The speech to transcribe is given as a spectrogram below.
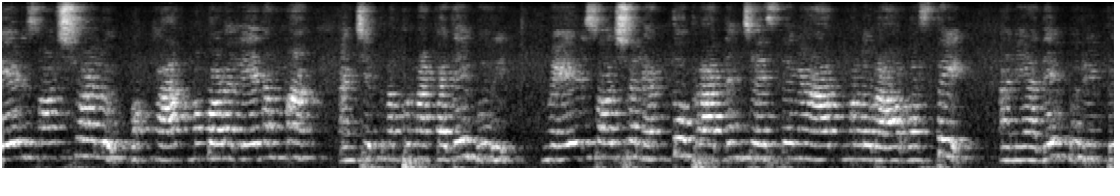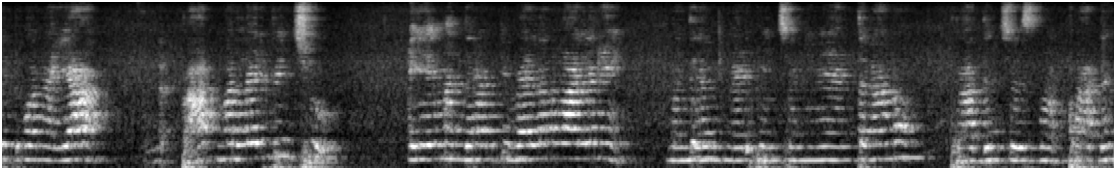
ఏడు సంవత్సరాలు ఒక్క ఆత్మ కూడా లేదమ్మా అని చెప్పినప్పుడు నాకు అదే గురి. ఏడు సంవత్సరాలు ఎంతో ప్రార్థన చేస్తేనే ఆత్మలు రా వస్తాయి అని అదే గురి పెట్టుకొని అయ్యా ఆత్మ నడిపించు ఏ మందిరానికి వెళ్ళని వాళ్ళని? మందిరానికి నడిపించండి. నేను ఎంతగానో ప్రార్థన చేస్తు ప్రార్థన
